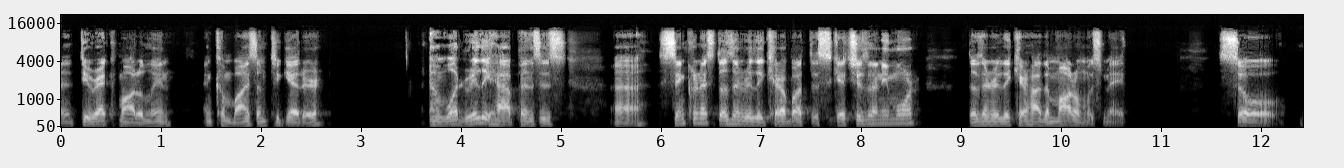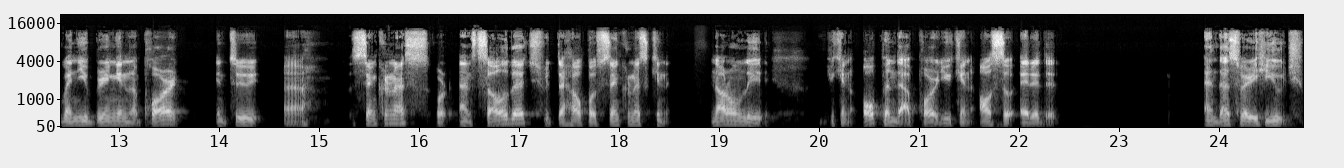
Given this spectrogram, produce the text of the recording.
uh, direct modeling and combines them together. And what really happens is uh, synchronous doesn't really care about the sketches anymore, doesn't really care how the model was made. So when you bring in a part into uh, synchronous or and Solid Edge with the help of synchronous can not only you can open that part you can also edit it. And that's very huge.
